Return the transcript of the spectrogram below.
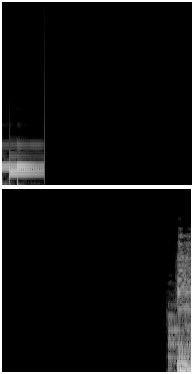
Thank you.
